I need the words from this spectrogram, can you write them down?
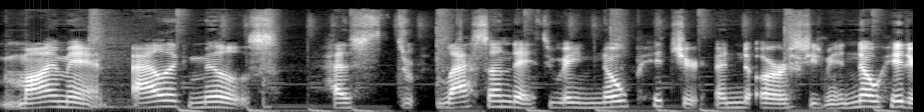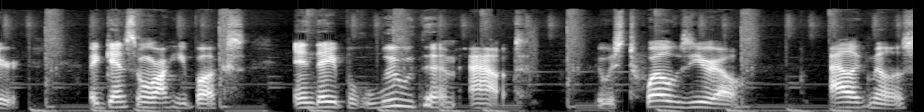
my man Alec Mills has th- last Sunday threw a no pitcher, or excuse me, a no hitter against the Milwaukee Bucks, and they blew them out. It was 12-0. Alec Mills,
